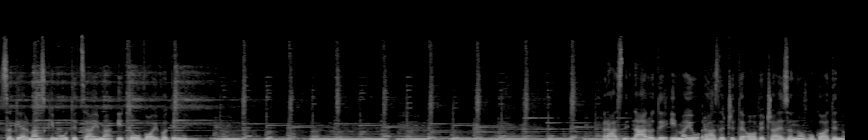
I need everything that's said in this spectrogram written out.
sa germanskim uticajima i to u Vojvodini. Razni narodi imaju različite običaje za novu godinu.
